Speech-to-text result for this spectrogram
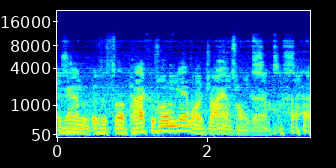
Again, is this a Packers home game or a Giants home game?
